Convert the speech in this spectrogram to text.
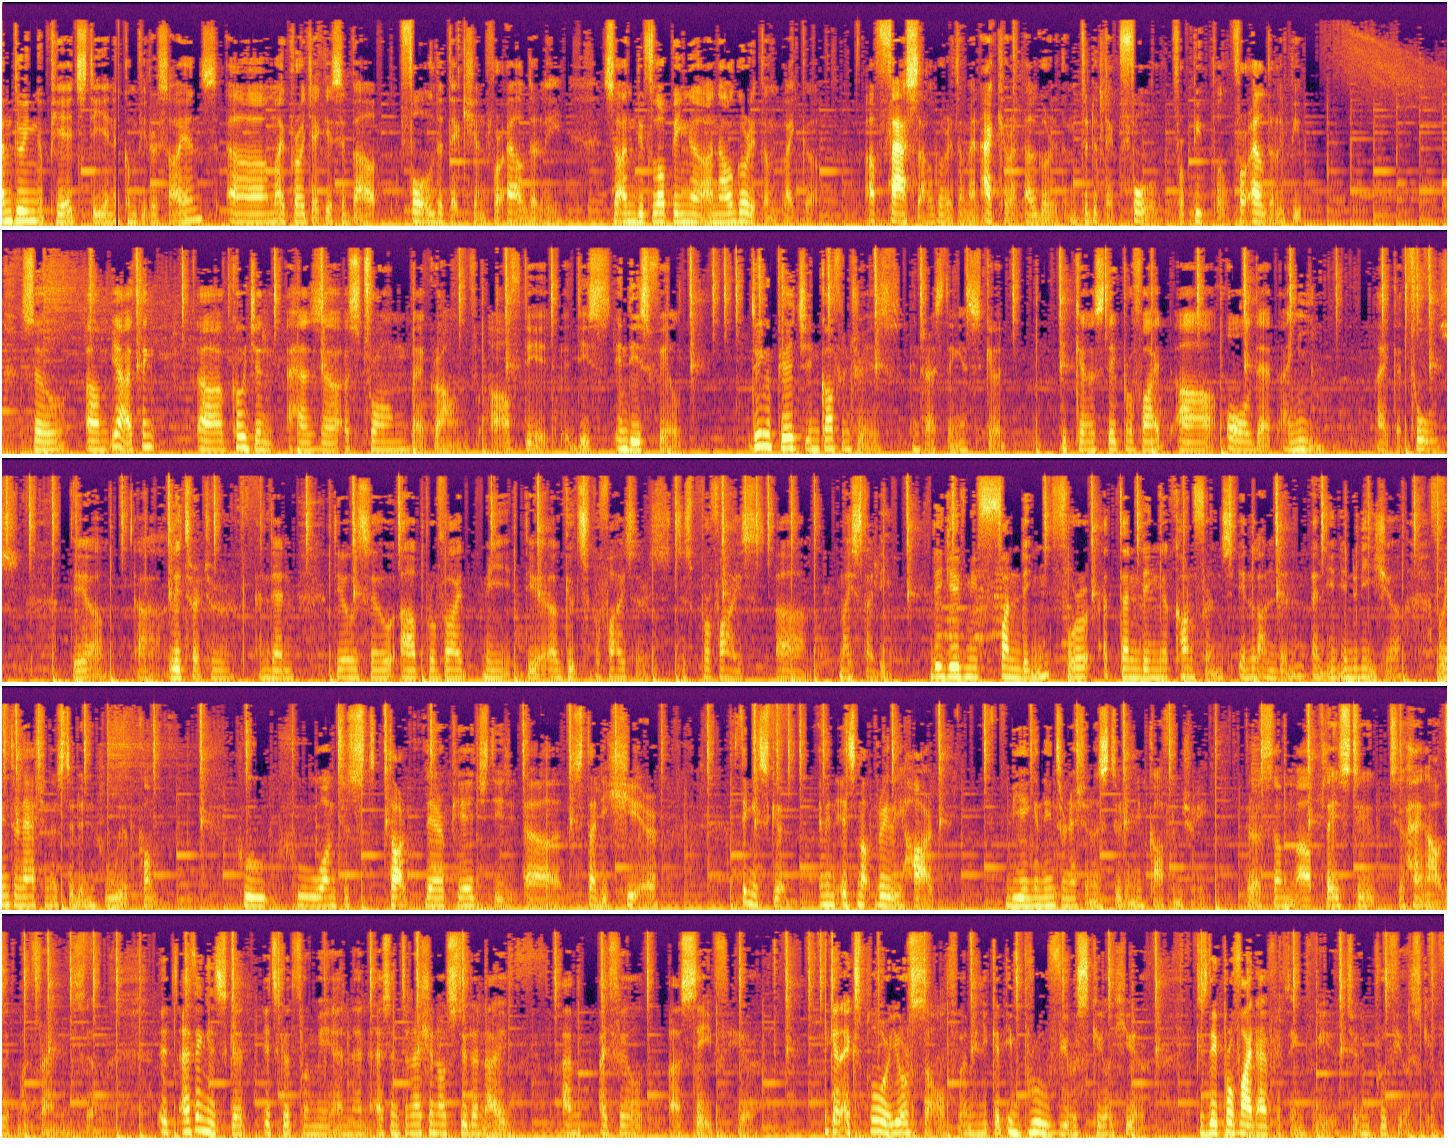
I'm doing a PhD in computer science. Uh, my project is about fall detection for elderly. So I'm developing uh, an algorithm, like a, a, fast algorithm, an accurate algorithm to detect fall for people, for elderly people. So um, yeah, I think uh, Coventry has a, a, strong background of the, this, in this field. Doing a PhD in Coventry is interesting, it's good, because they provide uh, all that I need, like uh, tools, the uh, literature, and then they also uh, provide me the uh, good supervisors to supervise my study. They gave me funding for attending a conference in London and in Indonesia for international students who will come, who, who want to start their PhD study here. I think it's good. I mean, it's not really hard being an international student in Coventry. There are some uh, place to, to hang out with my friends. So it, I think it's good. It's good for me, and, and as an international student, I, I'm, I feel uh, safe here. You can explore yourself. I mean, you can improve your skill here because they provide everything for you to improve your skill.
